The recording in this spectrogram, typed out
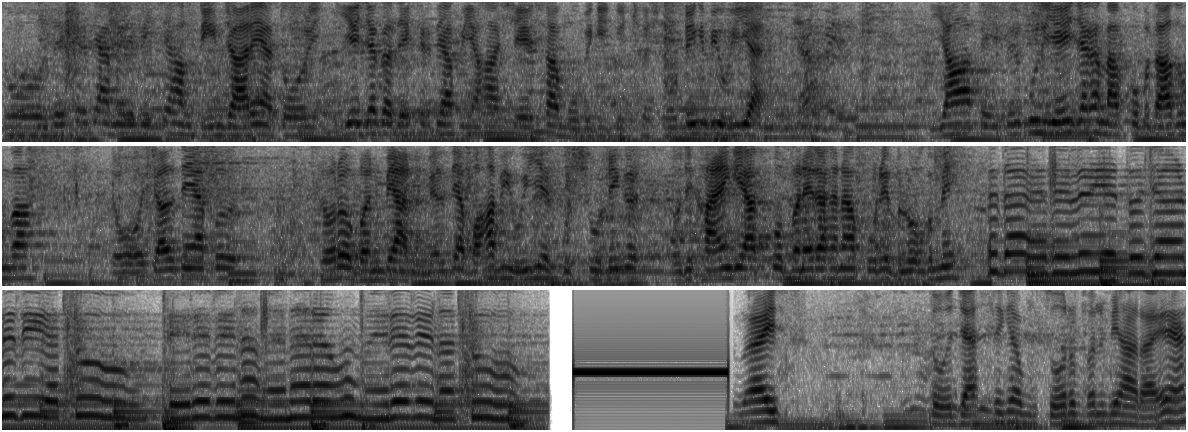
तो देख सकते हैं मेरे पीछे हम तीन जा रहे हैं। तो ये जगह देख सकते हैं आप यहाँ शेरशाह मूवी की कुछ शूटिंग भी हुई है। यहाँ पे बिल्कुल यही जगह मैं आपको बता दूँगा। तो चलते हैं अब सौरभ बन बिहार में मिलते हैं। वहाँ भी हुई है कुछ शूटिंग तो दिखाएँगे आपको बने रहना पूरे ब्लॉग में। दिल ये तो जान दिया तू। तेरे बिना मैं न रहूँ मेरे बिना तू। गाइस तो जैसे कि हम सौरभ बन बिहार आए हैं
